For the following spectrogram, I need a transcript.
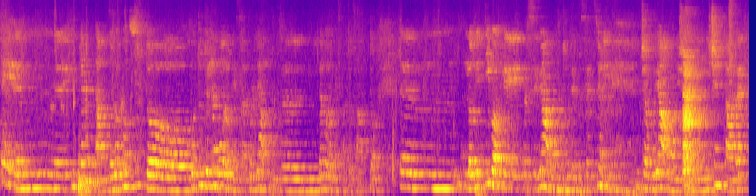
e ehm, implementandolo con tutto, con tutto, il lavoro che è stato, gli output, il lavoro che è stato fatto. Ehm, l'obiettivo che perseguiamo con tutte queste azioni che ci auguriamo diciamo, di centrare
